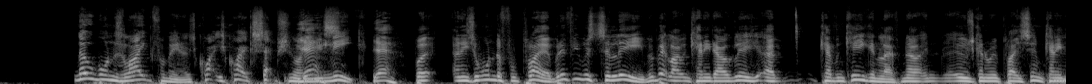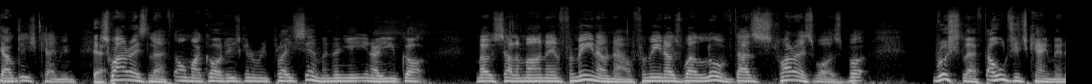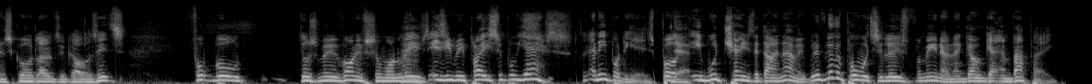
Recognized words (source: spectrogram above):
no one's like Firmino, he's quite he's quite exceptional and unique. Yeah. But and he's a wonderful player. But if he was to leave, a bit like when Kenny Dalglish, uh, Kevin Keegan left, no, who's going to replace him? Kenny Dalglish came in. Yeah. Suarez left. Oh my God, who's going to replace him? And then you you know you've got Mo Salamane and Firmino now. Firmino's well loved as Suarez was, but Rush left. Aldridge came in and scored loads of goals. It's football does move on if someone hmm. leaves. Is he replaceable? Yes, anybody is, but Yeah. he would change the dynamic. But if Liverpool were to lose Firmino and then go and get Mbappe,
